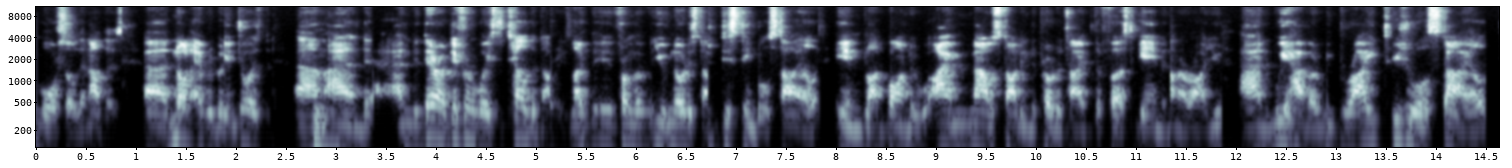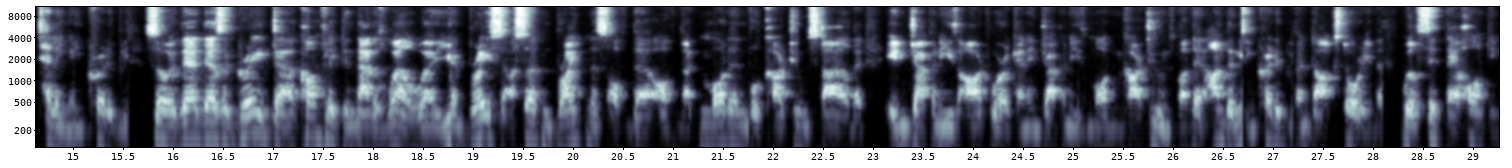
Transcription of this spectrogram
more so than others. Uh, not everybody enjoys it. Um, mm. and and there are different ways to tell the stories. Like from you've noticed a distinctive style in Blood Bond. I'm now starting to prototype the first game in Honor and we have a bright visual style telling incredibly so there, there's a great uh, conflict in that as well, where you embrace a certain brightness of the of that modern cartoon style that in Japanese artwork and in Japanese modern cartoons, but then underneath incredibly dark story that will sit there haunting,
